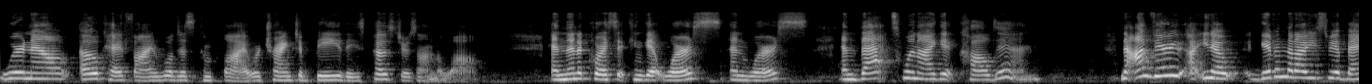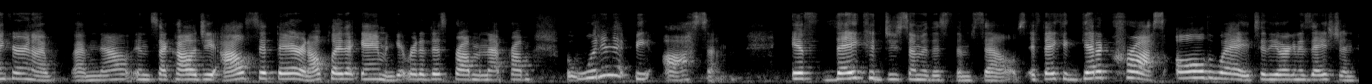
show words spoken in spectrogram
we're now okay fine we'll just comply. We're trying to be these posters on the wall. And then of course it can get worse and worse. And that's when i get called in now i'm very uh, you know given that i used to be a banker and I, i'm now in psychology i'll sit there and i'll play that game and get rid of this problem and that problem but wouldn't it be awesome if they could do some of this themselves, if they could get across all the way to the organization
